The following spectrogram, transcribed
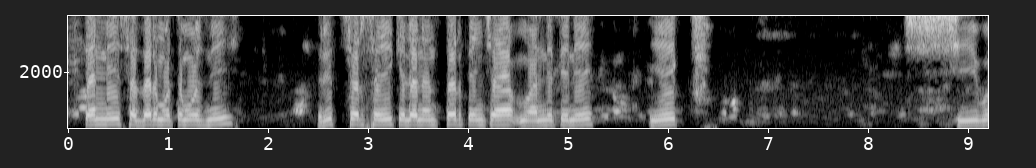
त्यांनी सदर मतमोजणी रीतसर सही केल्यानंतर त्यांच्या मान्यतेने एक शिव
